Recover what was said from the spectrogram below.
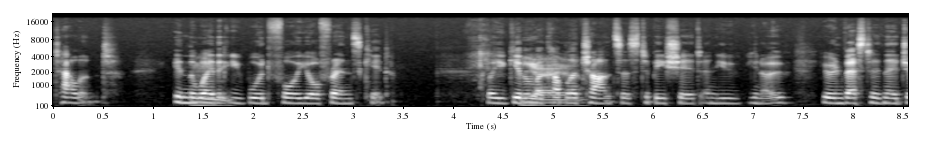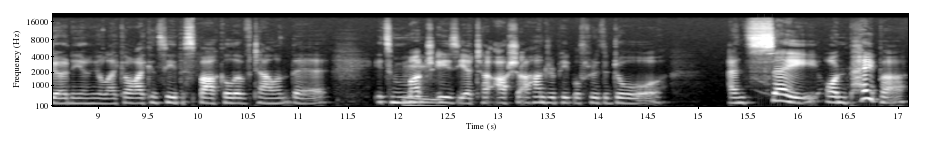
talent in the mm. way that hmm. you would for your friend's kid where you give them yeah, a couple of chances to be shit and you you know you're invested in their journey and you're like oh i can see the sparkle of talent there it's much mm. easier to usher 100 people through the door and say on paper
